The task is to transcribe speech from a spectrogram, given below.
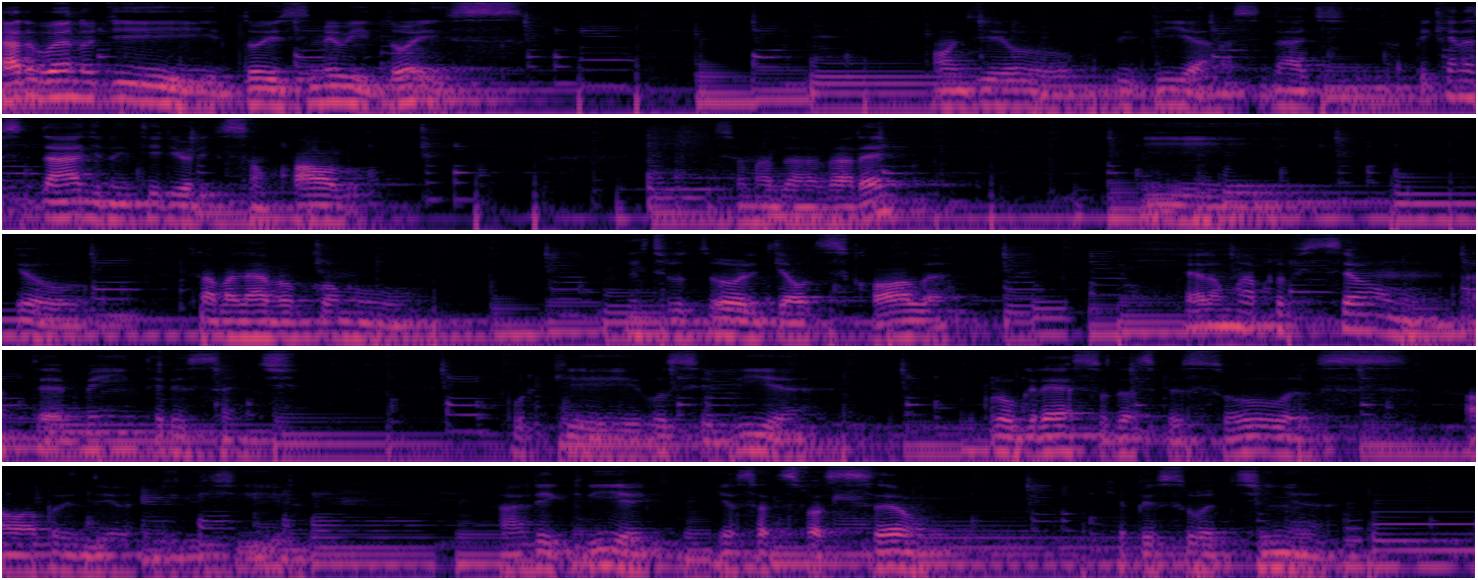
Era o ano de 2002, onde eu vivia na cidade, uma pequena cidade no interior de São Paulo, chamada Avaré, e eu trabalhava como instrutor de autoescola. Era uma profissão até bem interessante, porque você via o progresso das pessoas ao aprender a dirigir, a alegria e a satisfação que a pessoa tinha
